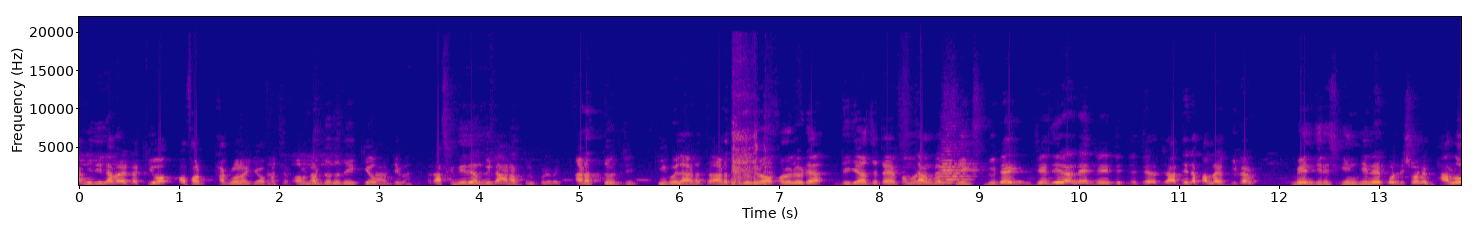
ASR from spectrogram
আমি দিলে আবার এটা কি অফার থাকল নাকি অফার অফার যত দেখি কি অফার দিবা? আজকে দিয়ে দিলাম দুইটা আটাত্তর করে ভাই। আটাত্তর? জি। কি বলে আটাত্তর? আটাত্তর টাকার অফার হলো ওটা দুই হাজার টাকা কম দাম ভাই ফিক্স দুইটাই যে যেটা নেয় যে যে- যে- যার যেটা ভালো লাগে দুইটার মেন জিনিস ইঞ্জিনের কন্ডিশন অনেক ভালো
